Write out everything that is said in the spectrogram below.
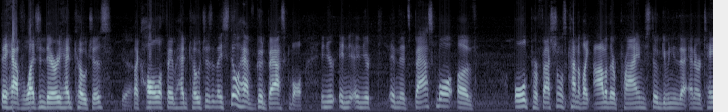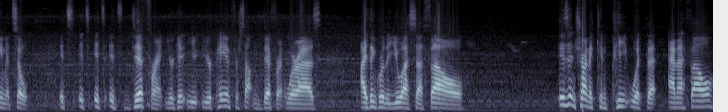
they have legendary head coaches Yeah. like Hall of Fame head coaches, and they still have good basketball. And you're in, in your and it's basketball of old professionals, kind of like out of their prime, still giving you that entertainment. So it's it's it's it's different. You're get you- you're paying for something different. Whereas I think where the USFL isn't trying to compete with the NFL,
